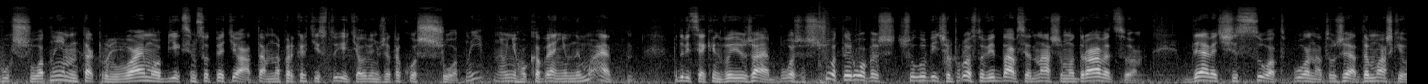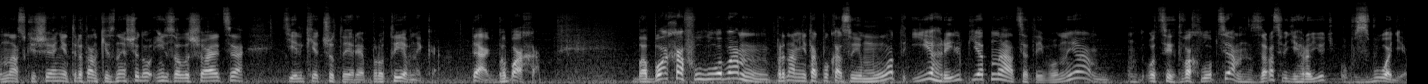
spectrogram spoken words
двохшотний. Так, пробуваємо. Об'єкт 705А там на прикритті стоїть, але він вже також шотний. У нього кавенів немає. Подивіться, як він виїжджає. Боже, що ти робиш, чоловіче? Просто віддався нашому дравецю. 9600 понад уже дамашки у нас в кишені. Три танки знищено і залишається тільки 4 противника. Так, бабаха. Бабаха фулова, принаймні так показує мод, і гриль 15. Вони, оцих два хлопця, зараз відіграють в взводі.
